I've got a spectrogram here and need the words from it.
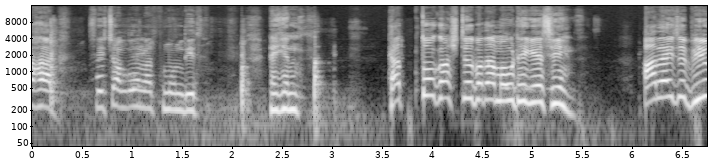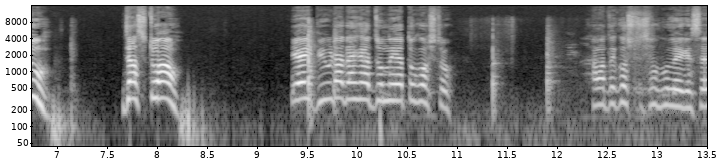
পাহাড়, সেই চন্দ্রনাথ মন্দির। দেখেন, এত কষ্টের পরে আমরা উঠে গেছি। আর এই যে ভিউ জাস্ট ওয়াও এই ভিউটা দেখার জন্য এত কষ্ট। আমাদের কষ্ট সব হয়ে গেছে।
